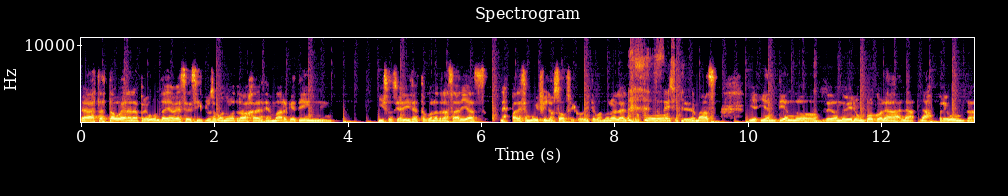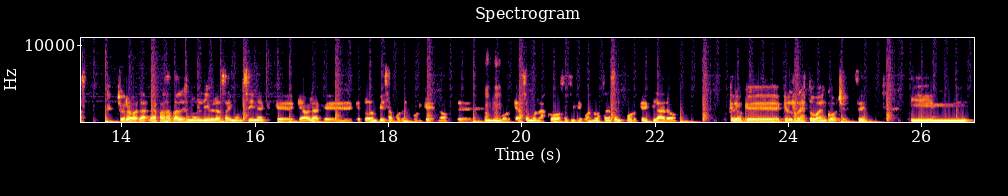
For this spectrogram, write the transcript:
Ah, está, está buena la pregunta y a veces incluso cuando uno trabaja desde marketing y socializa esto con otras áreas, les parece muy filosófico, ¿viste? Cuando uno habla del propósito y demás, y, entiendo de dónde vienen un poco las preguntas. Yo creo, la, la vez pasada estaba leyendo un libro de Simon Sinek que, que habla que, que, todo empieza por el porqué, ¿no? De, por qué hacemos las cosas y que cuando vos tenés el porqué claro, creo que, que el resto va en coche, ¿sí? Y,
